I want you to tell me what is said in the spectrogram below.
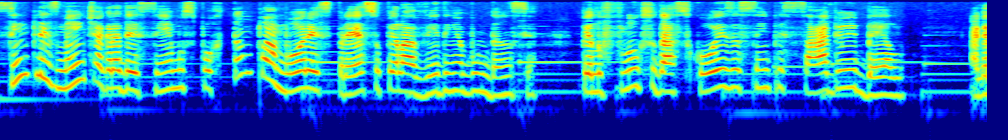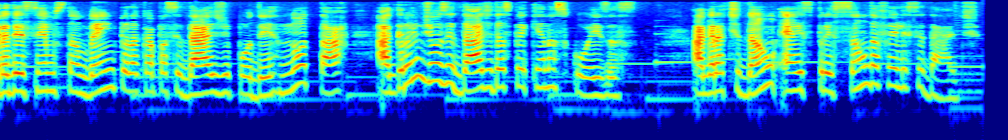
Simplesmente agradecemos por tanto amor expresso pela vida em abundância, pelo fluxo das coisas sempre sábio e belo. Agradecemos também pela capacidade de poder notar a grandiosidade das pequenas coisas. A gratidão é a expressão da felicidade.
